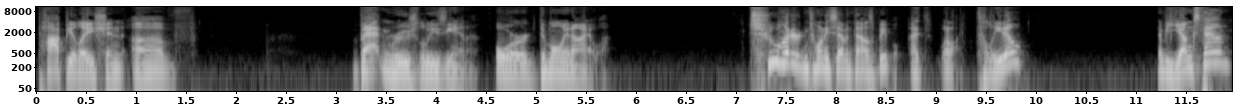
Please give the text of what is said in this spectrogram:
population of Baton Rouge, Louisiana, or Des Moines, Iowa. 227,000 people. I, what, like Toledo? Maybe Youngstown?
